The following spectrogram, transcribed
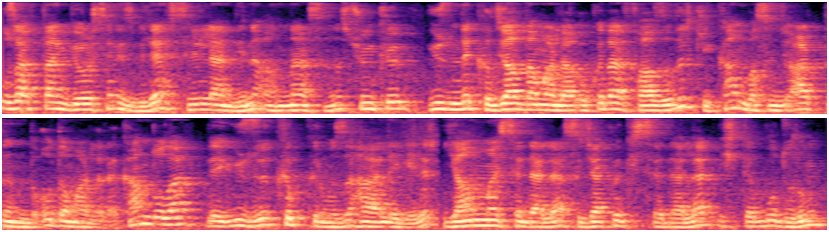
uzaktan görseniz bile sinirlendiğini anlarsınız. Çünkü yüzünde kılcal damarlar o kadar fazladır ki kan basıncı arttığında o damarlara kan dolar ve yüzü kıpkırmızı hale gelir. Yanma hissederler, sıcaklık hissederler. İşte bu durum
